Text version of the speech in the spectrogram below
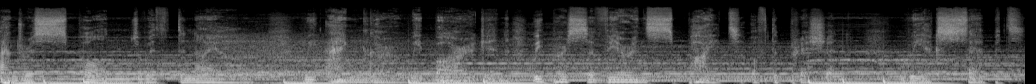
and respond with denial. We anger, we bargain, we persevere in spite of depression. We accept,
